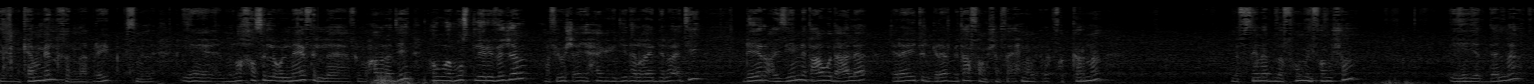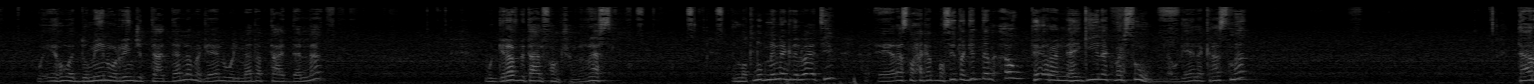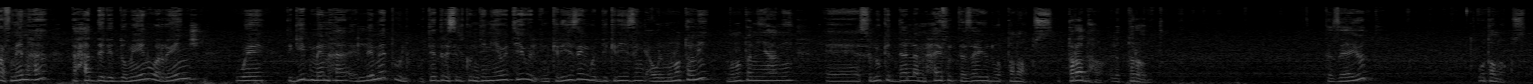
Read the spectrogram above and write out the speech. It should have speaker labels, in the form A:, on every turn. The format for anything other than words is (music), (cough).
A: نكمل خدنا break بسم الله. يعني نلخص اللي قلناه في في المحاضرة دي هو mostly revision ما فيهوش أي حاجة جديدة لغاية دلوقتي. غير عايزين نتعود على قراية ال graph بتاع function فإحنا فكرنا نفسنا بمفهوم ال function إيه هي الدالة؟ وإيه هو ال domain وال range بتاع الدالة؟ مجال والمدى بتاع الدالة؟ وال graph بتاع ال function الرسم. المطلوب منك دلوقتي رسم حاجات بسيطة جدا أو تقرأ اللي هيجي لك مرسوم. لو جاي لك رسمة تعرف منها تحدد ال domain وال range وتجيب منها ال limit وتدرس ال continuity وال increasing وال decreasing أو ال monotony. ال monotony يعني آه، سلوك الدالة من حيث التزايد والتناقص اضطرادها الاضطراد. تزايد وتناقص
